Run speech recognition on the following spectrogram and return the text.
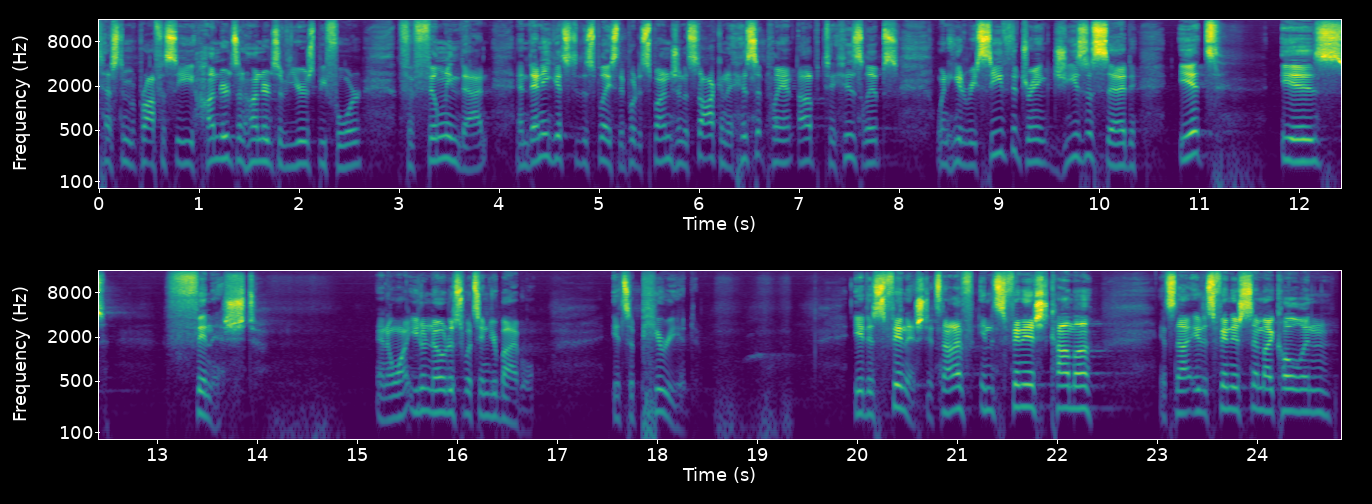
Testament prophecy, hundreds and hundreds of years before, fulfilling that. And then he gets to this place. They put a sponge and a stalk and a hyssop plant up to his lips. When he had received the drink, Jesus said, It is finished. And I want you to notice what's in your Bible it's a period. It is finished. It's not a, it's finished, comma. It's not, it is finished, semicolon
